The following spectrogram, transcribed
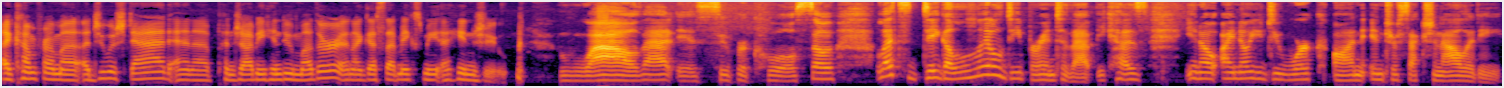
I come from a, a, Jewish dad and a Punjabi Hindu mother, and I guess that makes me a HinJew. Wow, that is super cool. So let's dig a little deeper into that because, you know, I know you do work on intersectionality.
